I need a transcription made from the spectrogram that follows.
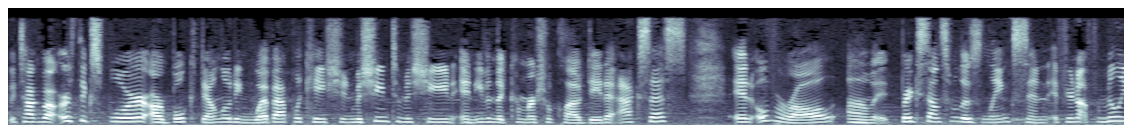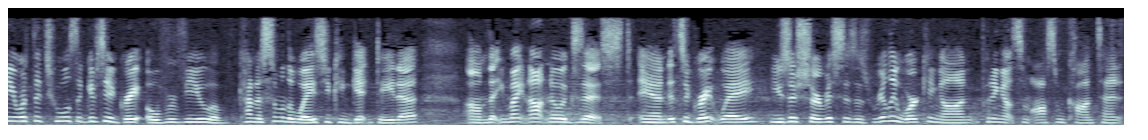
we talk about Earth Explorer, our bulk downloading web application, machine to machine, and even the commercial cloud data access. And overall, um, it breaks down some of those links. And if you're not familiar with the tools, it gives you a great overview of kind of some of the ways you can get data um, that you might not know exist. And it's a great way. User Services is really working on putting out some awesome content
